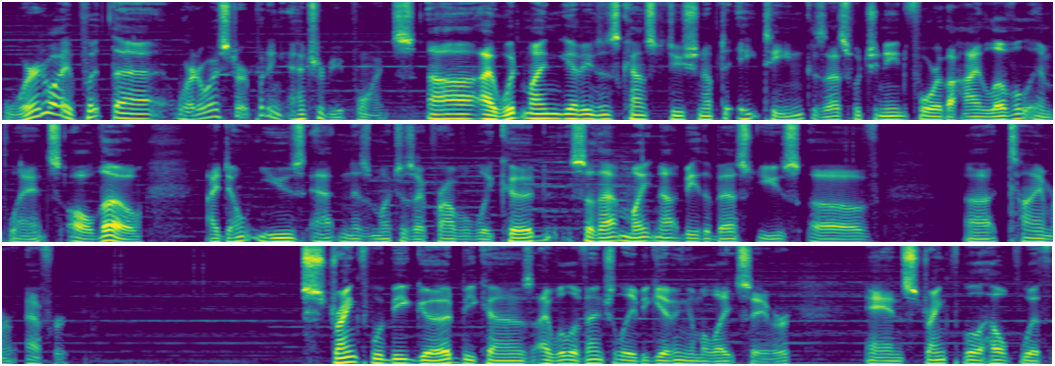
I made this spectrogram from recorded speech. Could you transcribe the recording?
Where do I put that? Where do I start putting attribute points? Uh, I wouldn't mind getting his constitution up to 18, because that's what you need for the high-level implants, although I don't use Atton as much as I probably could, so that might not be the best use of uh, time or effort. Strength would be good, because I will eventually be giving him a lightsaber, and strength will help with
